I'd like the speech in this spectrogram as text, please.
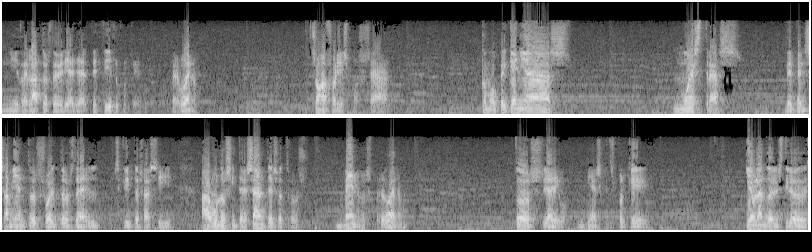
ni relatos debería decir porque pero bueno son aforismos o sea como pequeñas muestras de pensamientos sueltos de él, escritos así, algunos interesantes, otros menos, pero bueno, todos, ya digo, bien escritos, porque aquí hablando del estilo de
